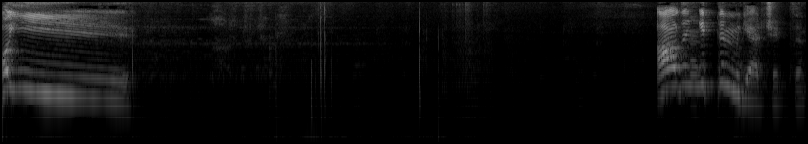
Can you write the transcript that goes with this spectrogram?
Ay! Aldın gittin mi gerçekten?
